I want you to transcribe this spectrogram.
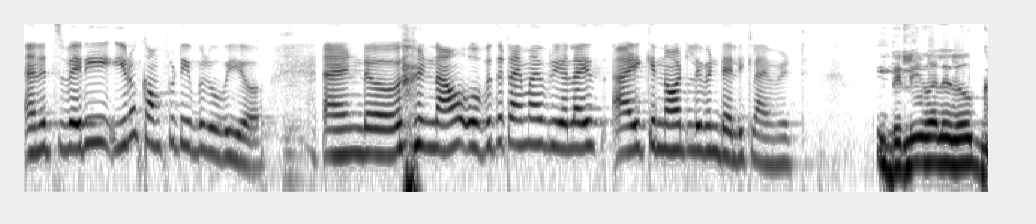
and it's very you know comfortable over here. And uh, now over the time, I've realized I cannot live in Delhi climate. Delhi वाले लोग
